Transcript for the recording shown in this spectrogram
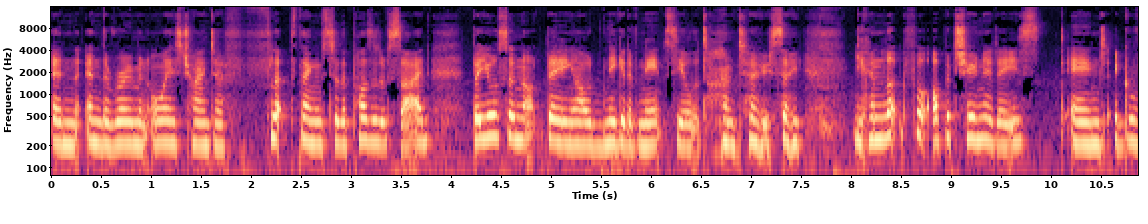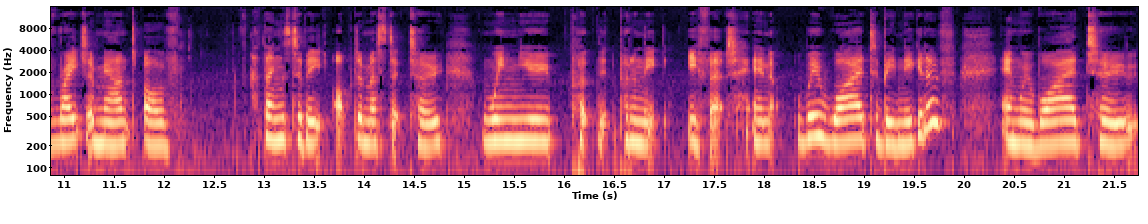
in in the room and always trying to flip things to the positive side, but you're also not being old negative Nancy all the time too. So you can look for opportunities and a great amount of things to be optimistic to when you put put in the effort. And we're wired to be negative, and we're wired to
